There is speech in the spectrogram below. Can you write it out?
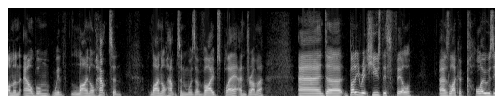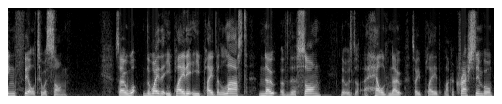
on an album with Lionel Hampton. Lionel Hampton was a vibes player and drummer, and uh, Buddy Rich used this fill as like a closing fill to a song. So what the way that he played it, he played the last note of the song that was a held note. So he played like a crash cymbal,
